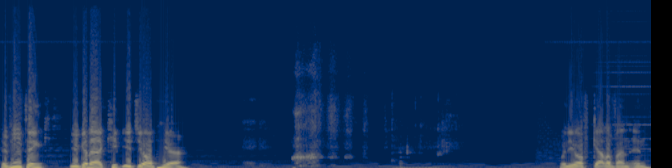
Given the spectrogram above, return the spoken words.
if you think you're gonna keep your job here, when you're off gallivanting,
